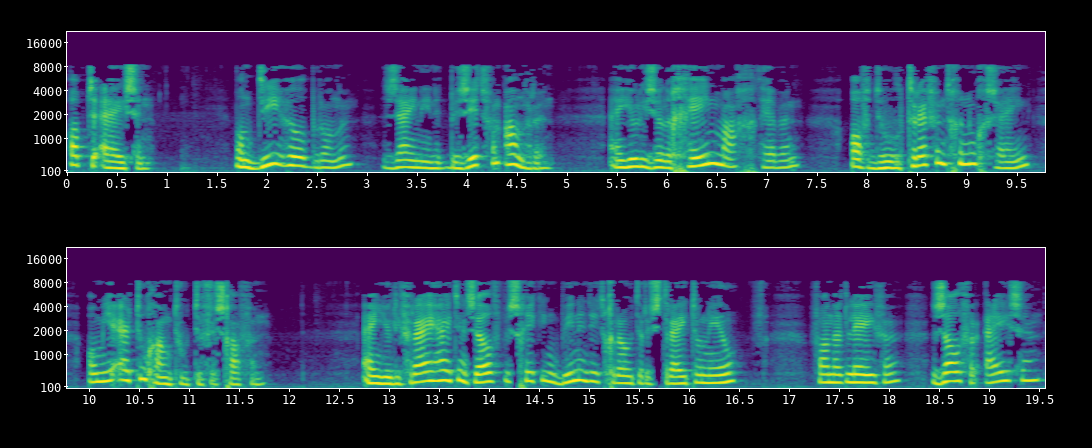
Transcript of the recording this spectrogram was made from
op te eisen. Want die hulpbronnen zijn in het bezit van anderen en jullie zullen geen macht hebben of doeltreffend genoeg zijn om je er toegang toe te verschaffen. En jullie vrijheid en zelfbeschikking binnen dit grotere strijdtoneel van het leven zal vereisen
